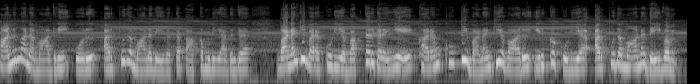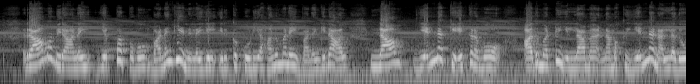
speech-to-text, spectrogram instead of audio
ஹனுமனை மாதிரி ஒரு அற்புதமான தெய்வத்தை பார்க்க முடியாதுங்க. வணங்கி வரக்கூடிய பக்தர்களையே கரம் கூப்பி வணங்கியவாறு இருக்கக்கூடிய அற்புதமான தெய்வம். ராமபிரானை எப்பப்பவும் வணங்கிய நிலையில் இருக்கக்கூடிய ஹனுமனை வணங்கினால் நாம் என்ன கேட்குறோமோ அது மட்டும் இல்லாமல் நமக்கு என்ன நல்லதோ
